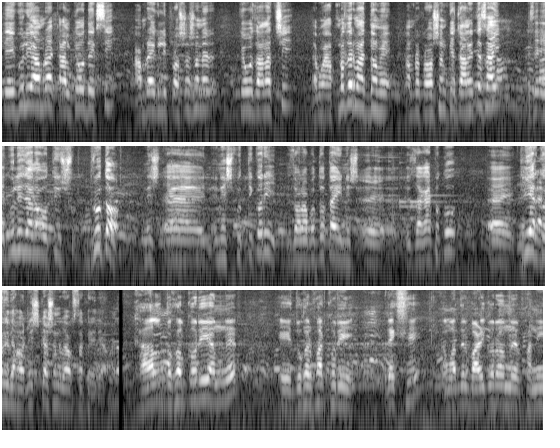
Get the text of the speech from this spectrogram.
তো এগুলি আমরা কালকেও দেখছি, আমরা এগুলি প্রশাসনের কেউ জানাচ্ছি এবং আপনাদের মাধ্যমে আমরা প্রশাসনকে জানাতে চাই যে এগুলি যেন অতি দ্রুত নিষ্পত্তি করি জলাবদ্ধতা এই জায়গাটুকু ক্লিয়ার করে দেওয়া হয়, নিষ্কাশনের ব্যবস্থা করে দেওয়া হয়। খাল দখল করি আপনার এই দোকানপাট করে রেখছে। আমাদের বাড়ি আপনার পানি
